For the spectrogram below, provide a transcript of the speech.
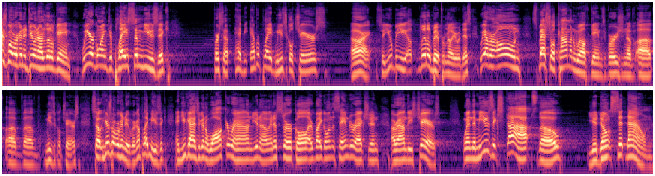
here's what we're going to do in our little game. We are going to play some music. First up, have you ever played musical chairs? All right, so you'll be a little bit familiar with this. We have our own special Commonwealth Games version of, of, of, of musical chairs. So here's what we're gonna do we're gonna play music, and you guys are gonna walk around, you know, in a circle, everybody going the same direction around these chairs. When the music stops, though, you don't sit down.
